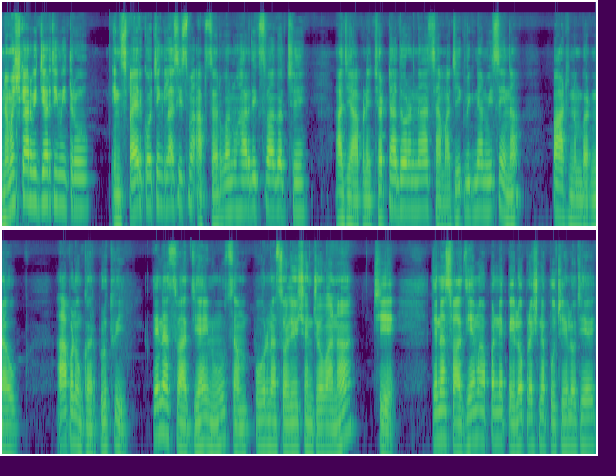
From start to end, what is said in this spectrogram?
નમસ્કાર વિદ્યાર્થી મિત્રો. ઇન્સ્પાયર કોચિંગ ક્લાસીસમાં આપ સર્વનું હાર્દિક સ્વાગત છે. આજે આપણે છઠ્ઠા ધોરણના સામાજિક વિજ્ઞાન વિષયના પાઠ નંબર નવ. આપણું ઘર પૃથ્વી. તેના સ્વાધ્યાયનું સંપૂર્ણ સોલ્યુશન જોવાના છીએ તેના સ્વાધ્યાયમાં આપણને પહેલો પ્રશ્ન પૂછેલો છે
